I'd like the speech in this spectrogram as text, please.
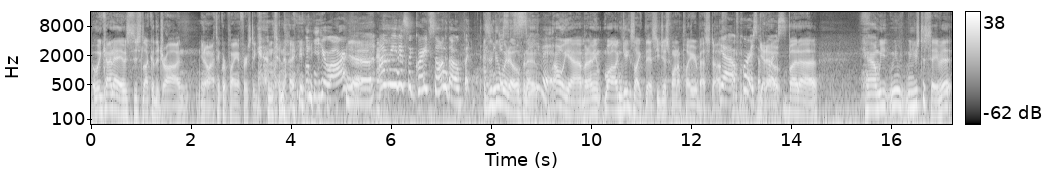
we kind of it was just luck of the draw, and you know, I think we're playing it first again tonight. you are. yeah. I mean, it's a great song though, but It's a think good way to open it. it. Oh yeah, but I mean, well, in gigs like this, you just want to play your best stuff. Yeah, of course, of get course. out. But uh, yeah, we, we we used to save it,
